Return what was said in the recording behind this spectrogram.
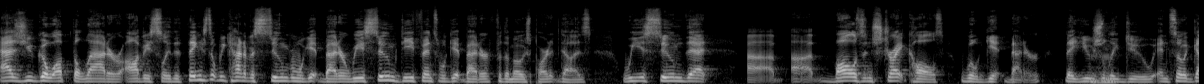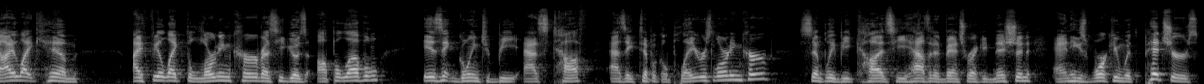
as you go up the ladder, obviously, the things that we kind of assume will get better, we assume defense will get better for the most part, it does. We assume that uh, uh, balls and strike calls will get better. They usually mm-hmm. do. And so a guy like him, I feel like the learning curve as he goes up a level isn't going to be as tough as a typical player's learning curve simply because he has an advanced recognition and he's working with pitchers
